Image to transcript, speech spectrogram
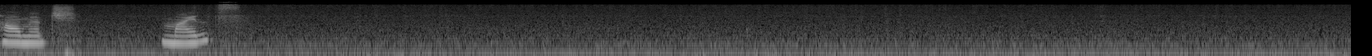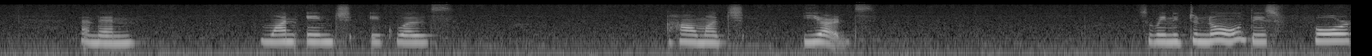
how much miles? And then 1 inch equals how much yards? So we need to know these four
